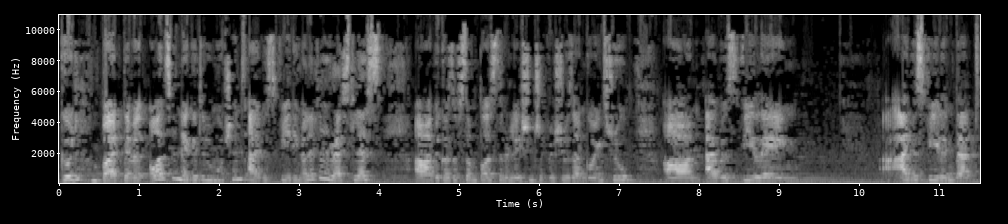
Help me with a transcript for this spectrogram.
good but there were also negative emotions i was feeling a little restless uh, because of some personal relationship issues i'm going through um, i was feeling i was feeling that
